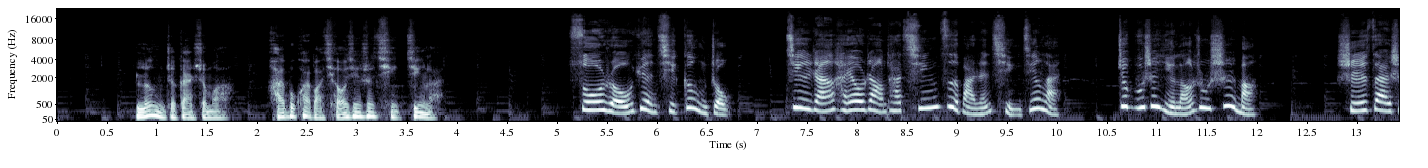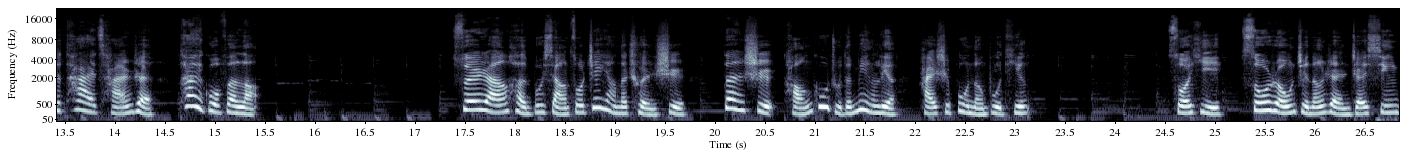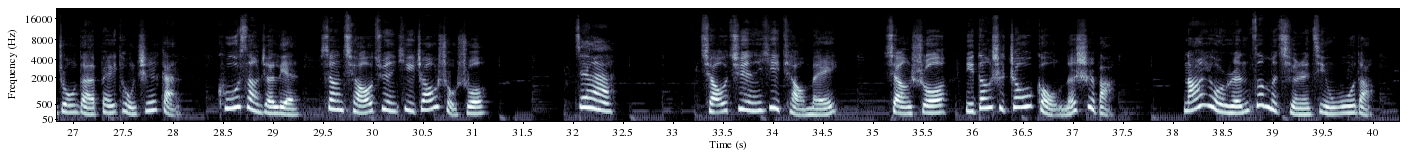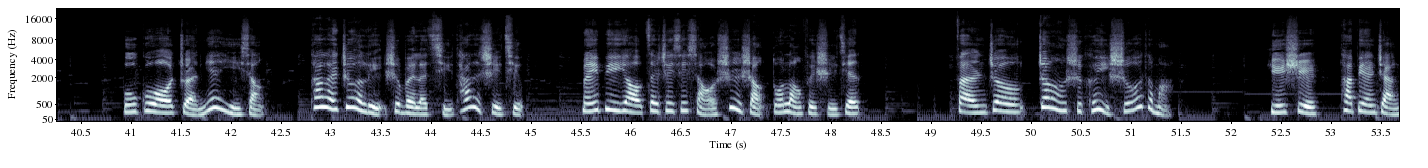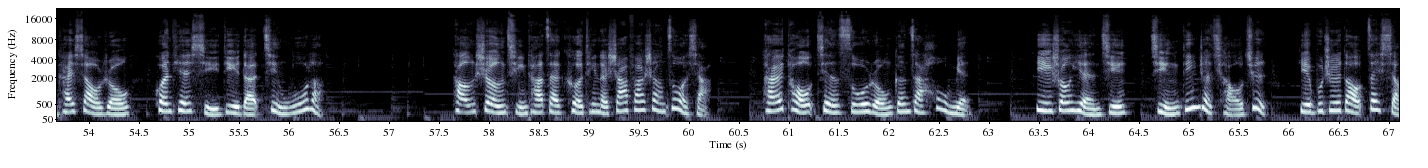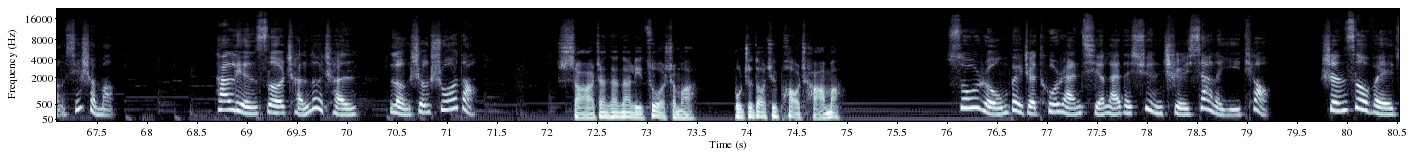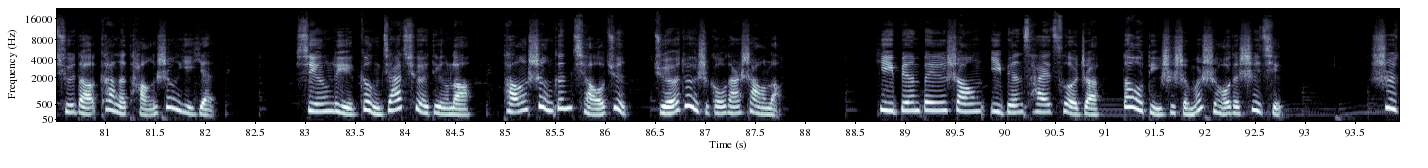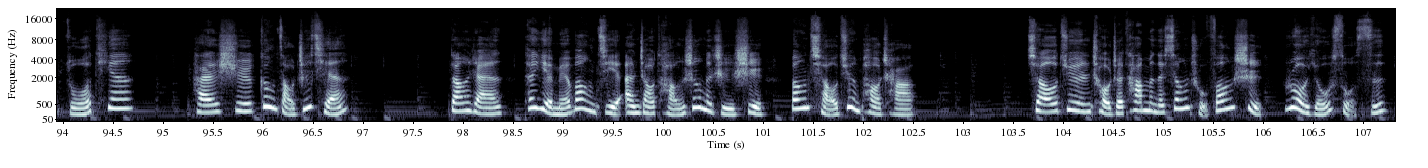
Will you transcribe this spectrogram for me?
愣着干什么？还不快把乔先生请进来！”苏荣怨气更重，竟然还要让他亲自把人请进来，这不是引狼入室吗？实在是太残忍、太过分了。虽然很不想做这样的蠢事，但是唐雇主的命令还是不能不听。所以苏荣只能忍着心中的悲痛之感，哭丧着脸向乔俊一招手说：“进来。”乔俊一挑眉。想说你当是招狗呢是吧？哪有人这么请人进屋的？不过转念一想，他来这里是为了其他的事情，没必要在这些小事上多浪费时间。反正账是可以赊的嘛。于是他便展开笑容，欢天喜地的进屋了。唐胜请他在客厅的沙发上坐下，抬头见苏荣跟在后面，一双眼睛。紧盯着乔俊，也不知道在想些什么。他脸色沉了沉，冷声说道：“傻站在那里做什么？不知道去泡茶吗？”苏荣被这突然前来的训斥吓了一跳，神色委屈的看了唐胜一眼，心里更加确定了唐胜跟乔俊绝对是勾搭上了。一边悲伤，一边猜测着到底是什么时候的事情。是昨天，还是更早之前？当然，他也没忘记按照唐胜的指示帮乔俊泡茶。乔俊瞅着他们的相处方式，若有所思。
